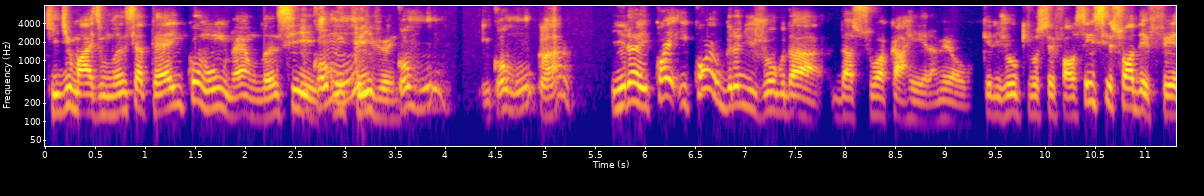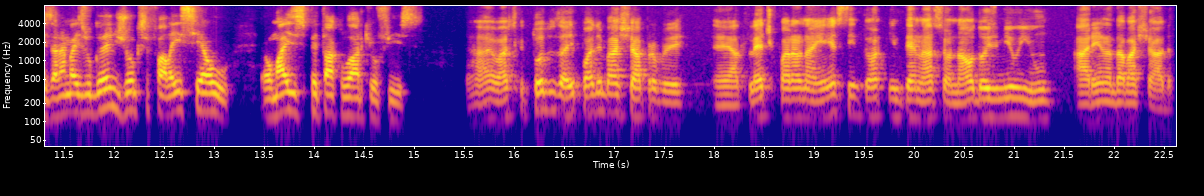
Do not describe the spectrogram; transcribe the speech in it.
Que demais, um lance até incomum, né? Um lance incomum, incrível. Incomum, incomum, claro. Ira, e qual, e qual é o grande jogo da, da sua carreira, meu? Aquele jogo que você fala, sem ser só a defesa, né? Mas o grande jogo que você fala, esse é o, é o mais espetacular que eu fiz. Ah, eu acho que todos aí podem baixar para ver. É Atlético Paranaense Internacional 2001, Arena da Baixada.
